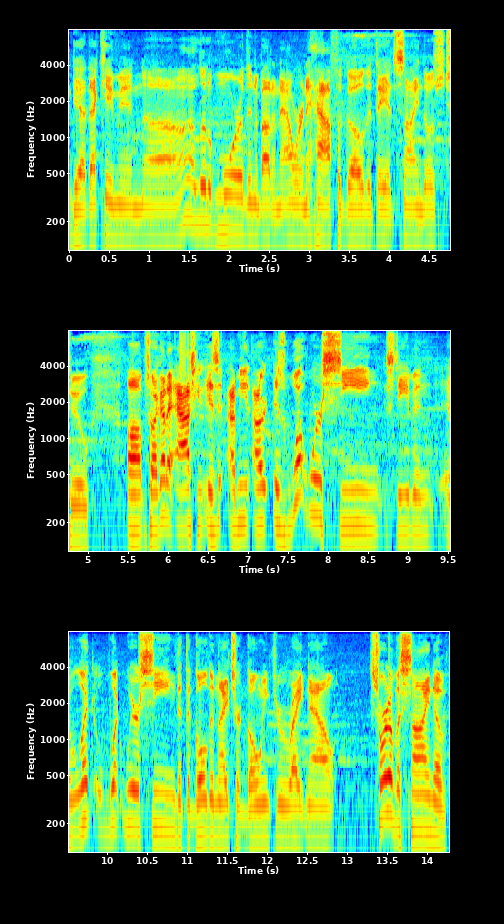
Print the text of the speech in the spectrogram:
Yeah, that came in uh, a little more than about an hour and a half ago that they had signed those two. Um, so I got to ask you: Is I mean, are, is what we're seeing, Stephen? What what we're seeing that the Golden Knights are going through right now, sort of a sign of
